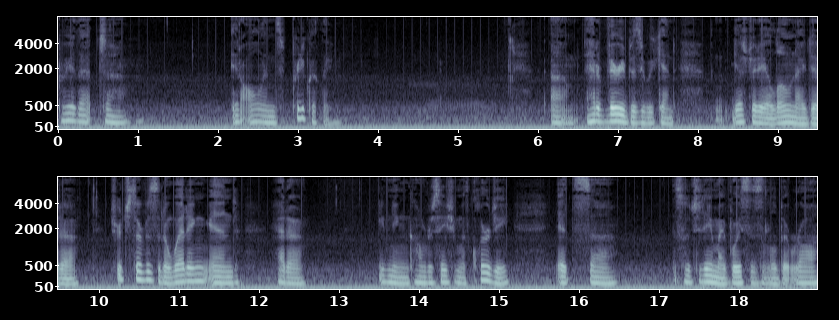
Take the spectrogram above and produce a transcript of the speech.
pray that uh, it all ends pretty quickly um, had a very busy weekend. Yesterday alone, I did a church service and a wedding, and had a evening conversation with clergy. It's uh, so today my voice is a little bit raw.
